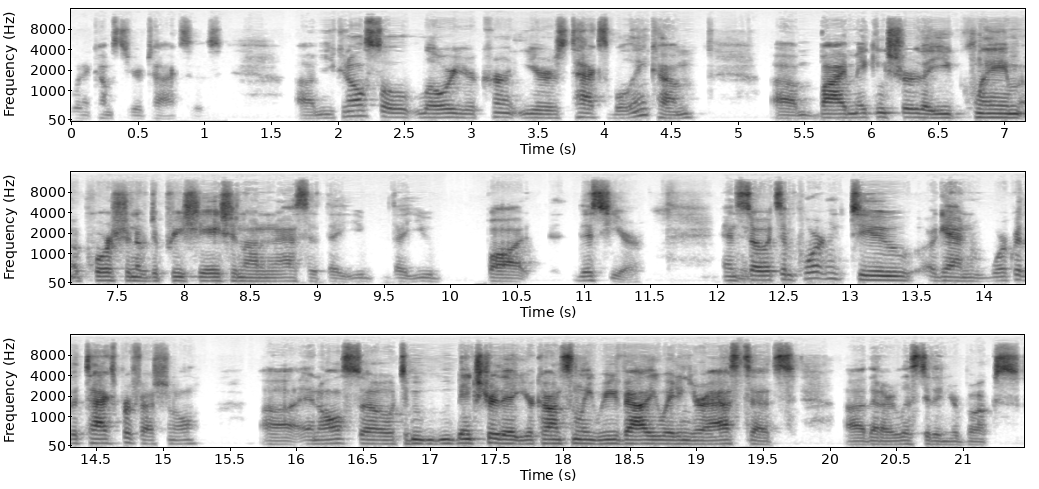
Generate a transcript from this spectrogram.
when it comes to your taxes. Um, you can also lower your current year's taxable income um, by making sure that you claim a portion of depreciation on an asset that you that you bought this year. And so it's important to again work with a tax professional uh, and also to make sure that you're constantly reevaluating your assets uh, that are listed in your books.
